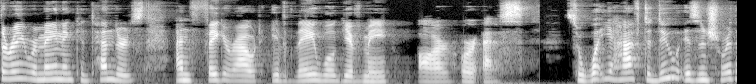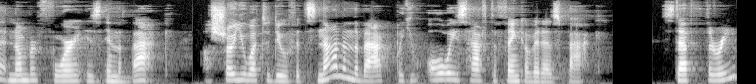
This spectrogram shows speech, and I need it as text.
three remaining contenders, and figure out if they will give me R or S. So what you have to do is ensure that number four is in the back. I'll show you what to do if it's not in the back, but you always have to think of it as back. Step three,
